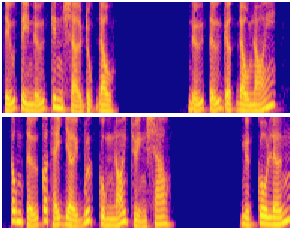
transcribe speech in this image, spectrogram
tiểu tỳ nữ kinh sợ rụt đầu. Nữ tử gật đầu nói, công tử có thể dời bước cùng nói chuyện sao? Ngực cô lớn,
